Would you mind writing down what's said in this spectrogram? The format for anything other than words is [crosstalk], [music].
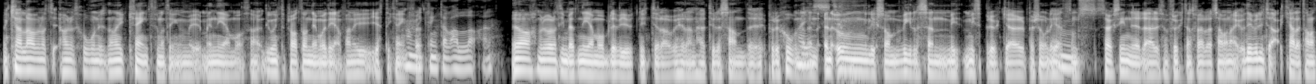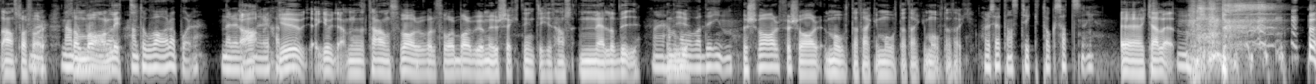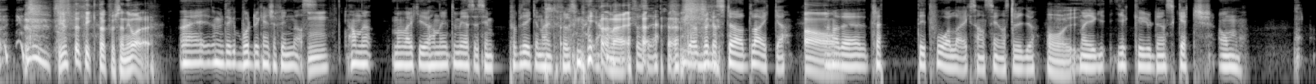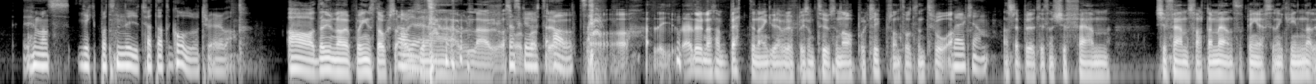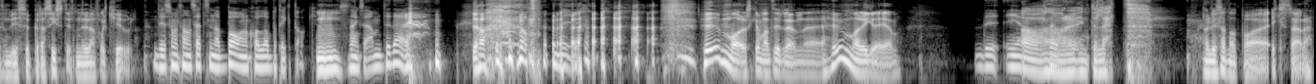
Men Kalle har något, har något horn, han är kränkt för någonting med, med Nemo. Så det går inte att prata om Nemo Idén för han är jättekränkt. Han för är att, kränkt av alla. Eller? Ja, men det var någonting med att Nemo blev utnyttjad av hela den här Tylösand-produktionen. Ja, en, en det. ung, liksom, vilsen mi- missbrukarpersonlighet Mm. som söks in i det där liksom, fruktansvärda sammanhanget. Och det vill inte Kalle ta något ansvar för. Nej, som vanligt. Vara, han tog vara på det. När det, Ja, när det skedde. gud ja, gud ja. Men att ta ansvar och vara sårbar och be om ursäkt, det är inte riktigt hans melodi. Nej, han hovade in. försvar, försvar, motattack, motattack, motattack. Har du sett hans TikTok-satsning? Eh, Kalle, Mm. [laughs] finns det TikTok för seniorer? Nej, men det borde kanske finnas. Mm. Han, är- man verkar ju, han har inte med sig sin, publiken har inte följt med. [laughs] Nej. så att säga. Jag brukar stödlajka. Ja. Han hade 32 likes hans senaste video. Oj. När jag gick och gjorde en sketch om hur man gick på ett nytvättat golv tror jag det var. Ja, den gjorde han på Insta också. Ja, vet. jävlar vad [laughs] Den ska ut allt. Herregud. Det är nästan bättre när han gräver upp liksom tusen apor-klipp från 2002. Verkligen. Han släpper ut liksom 25, 25 svarta män som springer efter en kvinna. Liksom, det är superrasistiskt men det är i alla fall kul. Det är som att han sett sina barn kolla på TikTok. Mm. Så tänkte jag, ja, men det där [laughs] Ja. är [laughs] något för mig. [laughs] humor ska man tydligen, eh, humor i grejen. Det är... Har det inte lätt. Har du lyssnat något på Extra eller?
